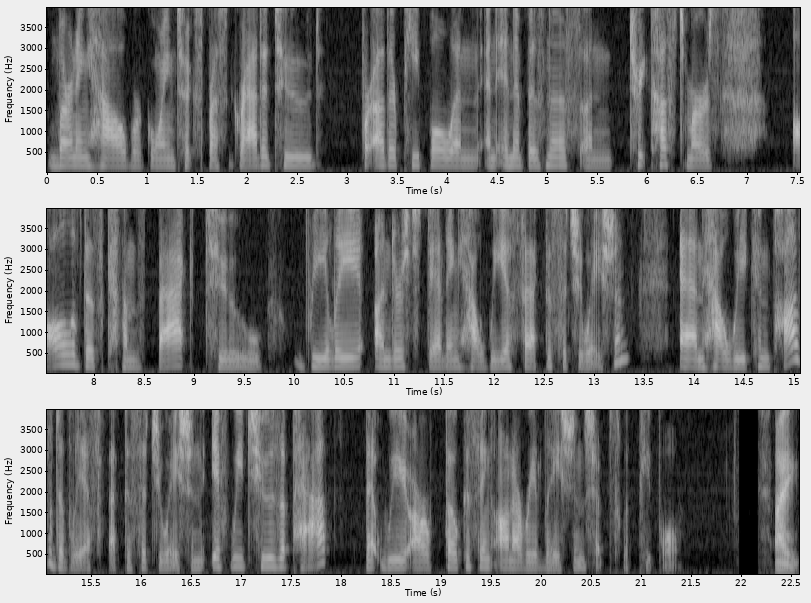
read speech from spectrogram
learning how we're going to express gratitude for other people and, and in a business and treat customers, all of this comes back to really understanding how we affect a situation and how we can positively affect a situation if we choose a path that we are focusing on our relationships with people. I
